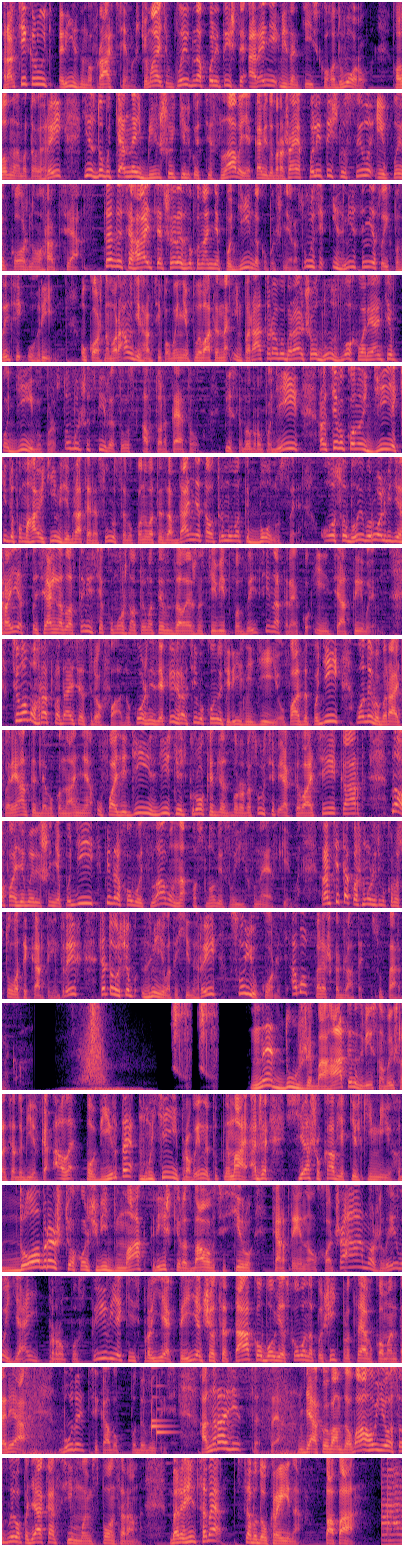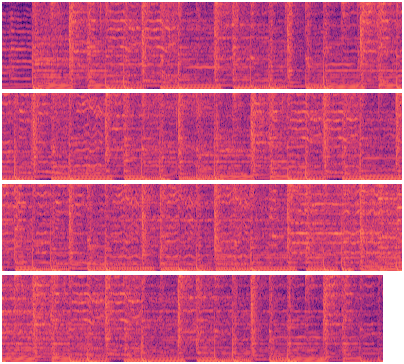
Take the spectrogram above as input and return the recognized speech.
Гравці керують різними фракціями, що мають вплив на політичній арені візантійського двору. Головною метою гри є здобуття найбільшої кількості слави, яка відображає політичну силу і вплив кожного гравця. Це досягається через виконання подій, накопичення ресурсів і зміцнення своїх позицій у грі. У кожному раунді гравці повинні впливати на імператора, вибираючи одну з двох варіантів подій, використовуючи свій ресурс авторитету. Після вибору події гравці виконують дії, які допомагають їм зібрати ресурси, виконувати завдання та отримувати бонуси. Особливу роль відіграє спеціальна властивість, яку можна отримати в залежності від позиції на треку ініціативи. В цілому гра складається з трьох фаз, у кожній з яких гравці виконують різні дії. У фазі подій вони вибирають варіанти для виконання. У фазі дії здійснюють кроки для збору ресурсів і активації карт. Ну а в фазі вирішення подій підраховують славу на основі своїх внесків. Гравці також можуть використовувати карти інтриг для того, щоб змінювати хід гри в свою користь або перешкоджати суперникам. Не дуже багатим, звісно, вийшла ця добірка, але повірте, моєї провини тут немає, адже я шукав як тільки міг. Добре, що хоч відьмак трішки розбавив цю сіру картину. Хоча, можливо, я й пропустив якісь проєкти. І якщо це так, обов'язково напишіть про це в коментарях. Буде цікаво подивитись. А наразі це все. Дякую вам за увагу і особливо подяка всім моїм спонсорам. Бережіть себе, все буде Україна. Па-па!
